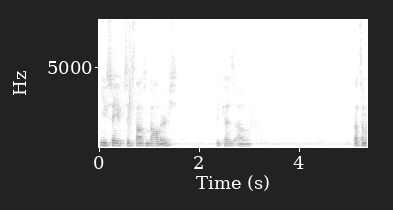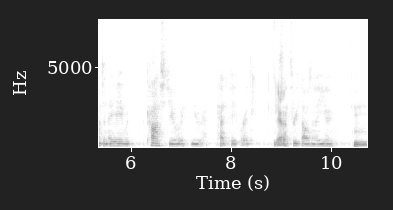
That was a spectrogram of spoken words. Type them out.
you save $6,000 because of. That's how much an AA would cost you if you had to pay for it. It's Yeah. like 3000 a year. Hmm.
